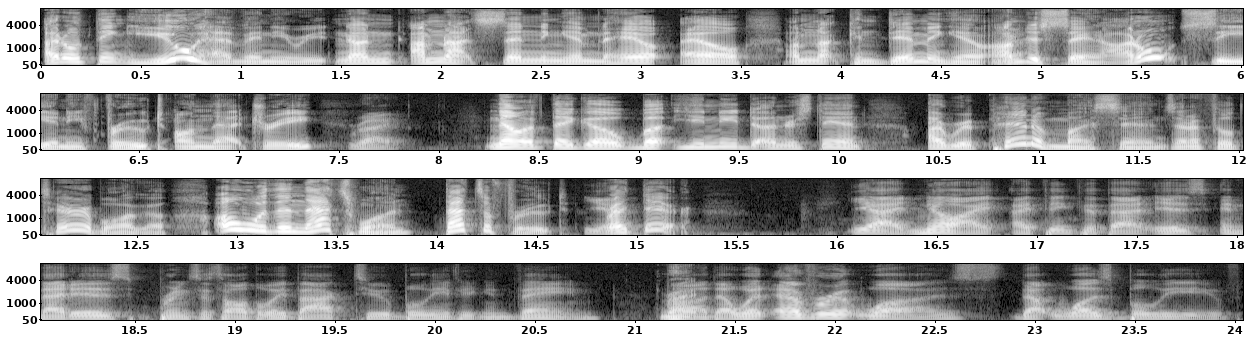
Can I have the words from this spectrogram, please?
I don't think you have any reason. Now, I'm not sending him to hell. hell. I'm not condemning him. I'm just saying I don't see any fruit on that tree. Right. Now, if they go, but you need to understand, I repent of my sins and I feel terrible, I'll go, oh, well, then that's one. That's a fruit Yeah. right there. Yeah, no, I, I think that that is, and that is brings us all the way back to believing in vain. Right. Uh, that whatever it was that was believed,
